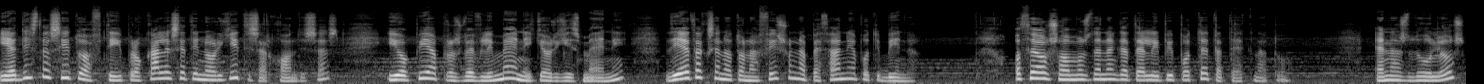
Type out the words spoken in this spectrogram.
Η αντίστασή του αυτή προκάλεσε την οργή της αρχόντισσας, η οποία προσβεβλημένη και οργισμένη διέταξε να τον αφήσουν να πεθάνει από την πείνα. Ο Θεός όμως δεν εγκαταλείπει ποτέ τα τέκνα του. Ένας δούλος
